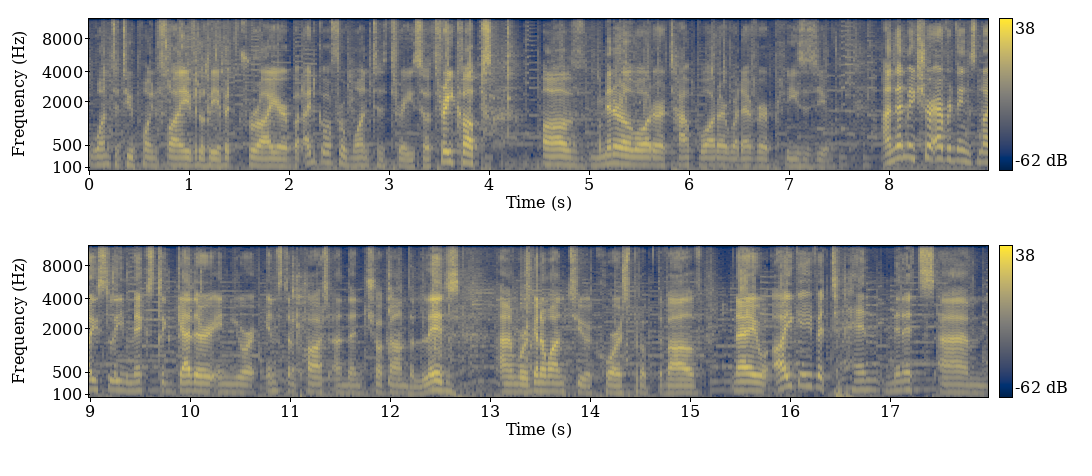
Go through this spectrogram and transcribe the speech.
1 to 2.5, it'll be a bit drier, but I'd go for 1 to 3. So 3 cups of mineral water, tap water, whatever pleases you. And then make sure everything's nicely mixed together in your Instant Pot and then chuck on the lid. And we're going to want to, of course, put up the valve. Now, I gave it 10 minutes um,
